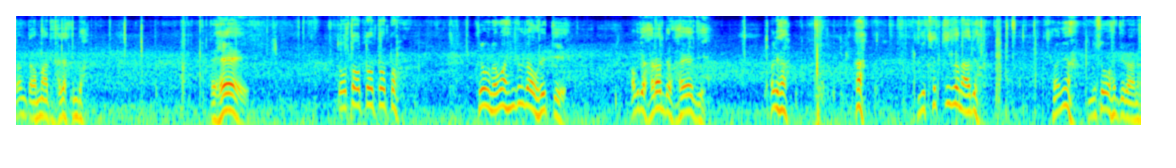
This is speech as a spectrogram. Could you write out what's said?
쌈다 엄마한테 가자, 금방. 에헤이. 또, 또, 또, 또, 또. 그럼 너무 힘들다고 그랬지. 아버지 가라는 대로 가야지. 빨리 가. 가. 이게 채찍은 아주 전혀 무서워하질 않아.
